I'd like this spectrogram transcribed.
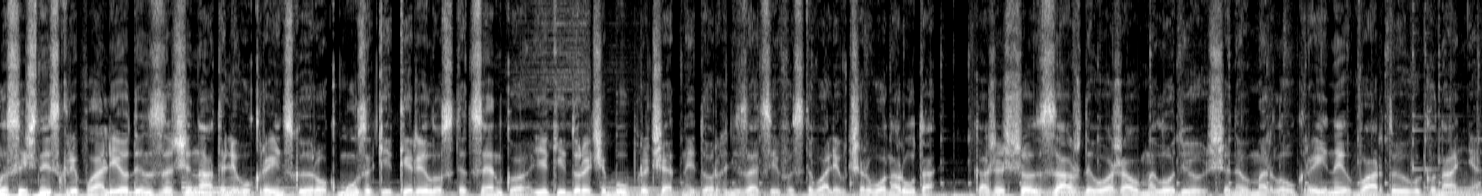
Класичний скрипаль і один з зачинателів української рок-музики Кирило Стеценко, який, до речі, був причетний до організації фестивалів Червона рута, каже, що завжди вважав мелодію Ще не вмерла України вартою виконання.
